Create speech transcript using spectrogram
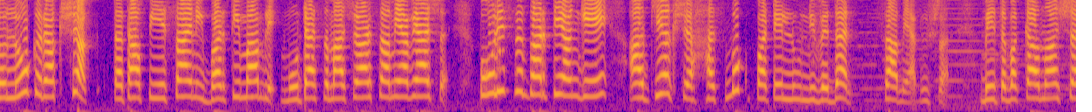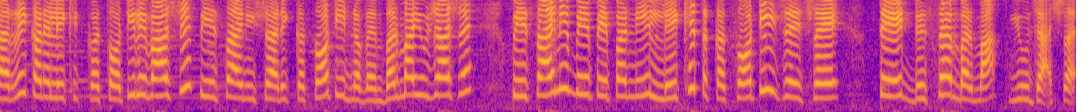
તો લોકરક્ષક તથા પીએસઆઈની ભરતી મામલે મોટા સમાચાર સામે આવ્યા છે. પોલીસ ભરતી અંગે અધ્યક્ષ હસમુખ પટેલનું નિવેદન સામે આવ્યું છે. બે તબક્કામાં શારીરિક અને લેખિત કસોટી લેવાશે. પીએસઆઈની શારીરિક કસોટી નવેમ્બરમાં યોજાશે. પીએસઆઈની બે પેપરની લેખિત કસોટી જે છે તે ડિસેમ્બરમાં યોજાશે.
